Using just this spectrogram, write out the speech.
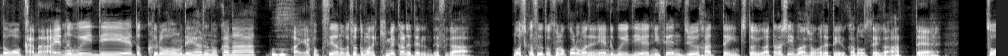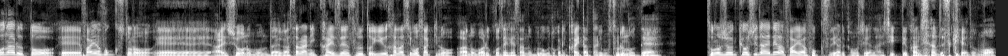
どうかな ?NVDA と Chrome でやるのかな ?Firefox やるのかちょっとまだ決めかねてるんですが、もしかするとその頃までに NVDA2018.1 という新しいバージョンが出ている可能性があって、そうなると、えー、Firefox との、えー、相性の問題がさらに改善するという話もさっきのあの、マルコゼヘさんのブログとかに書いてあったりもするので、その状況次第では Firefox でやるかもしれないしっていう感じなんですけれども、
